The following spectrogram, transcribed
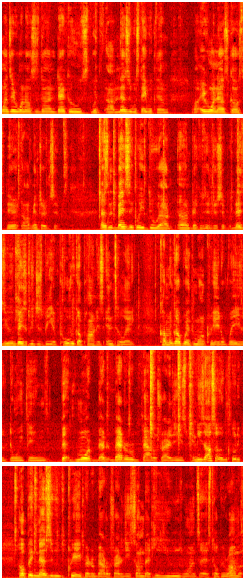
once everyone else is done, Deku's with um, Nezu will stay with them while everyone else goes to their um, internships. As basically throughout um, Deku's internship, Nezu basically just be improving upon his intellect, coming up with more creative ways of doing things, be- more better, better battle strategies, and he's also including helping Nezu create better battle strategies, some that he used once as Tobirama.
